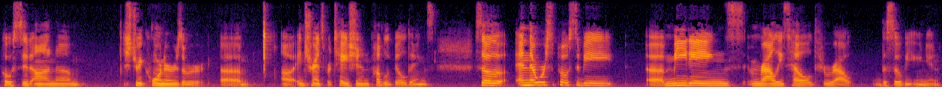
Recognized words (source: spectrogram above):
posted on um, street corners or um, uh, in transportation, public buildings. So, and there were supposed to be uh, meetings and rallies held throughout the Soviet Union,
